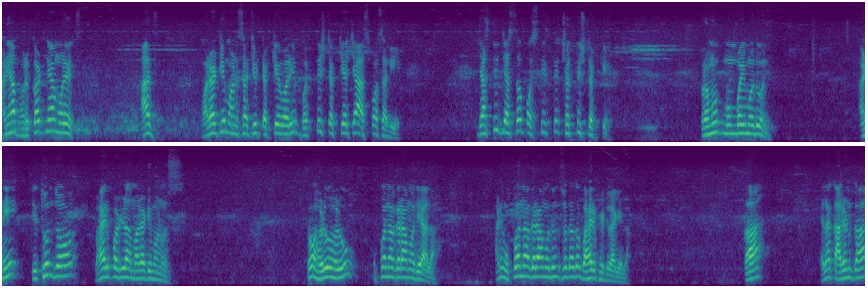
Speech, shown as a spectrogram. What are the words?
आणि हा भरकटण्यामुळेच आज मराठी माणसाची टक्केवारी बत्तीस टक्क्याच्या आसपास आली आहे. जास्तीत जास्त पस्तीस ते छत्तीस टक्के. प्रमुख मुंबईमधून. आणि तिथून जो बाहेर पडला मराठी माणूस तो हळूहळू उपनगरामध्ये आला. आणि उपनगरामधून सुद्धा तो बाहेर फेकला गेला. का? याला कारण का?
